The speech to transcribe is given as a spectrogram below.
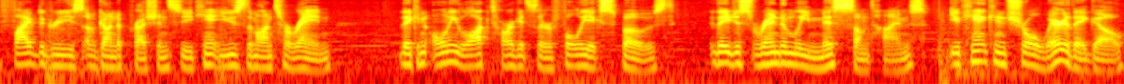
5 degrees of gun depression, so you can't use them on terrain. They can only lock targets that are fully exposed. They just randomly miss sometimes. You can't control where they go.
